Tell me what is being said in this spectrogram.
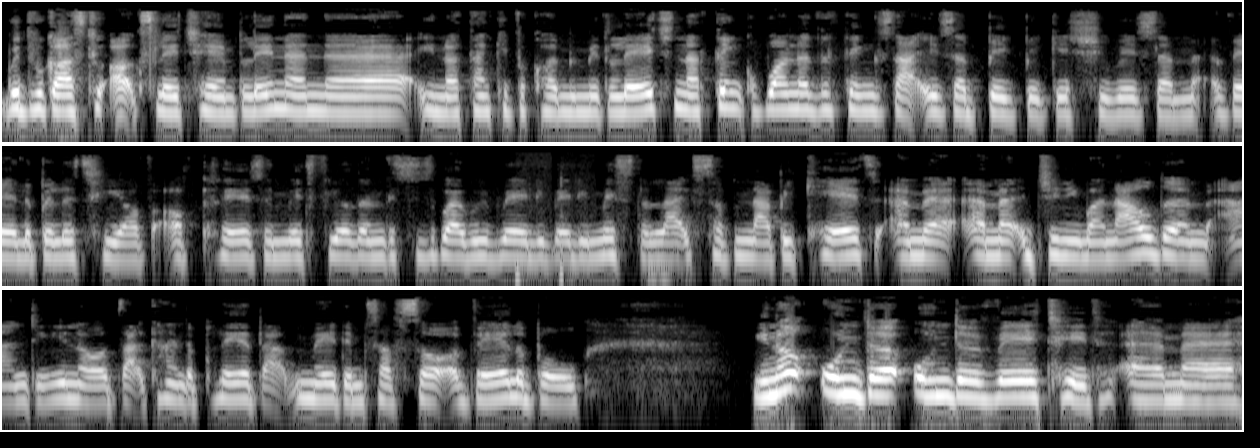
with regards to Oxlade-Chamberlain, and uh, you know, thank you for calling me middle aged. And I think one of the things that is a big, big issue is um, availability of, of players in midfield, and this is where we really, really miss the likes of Naby Keita, um, um, Gini Wijnaldum, and you know that kind of player that made himself so available. You know, under underrated um, uh,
